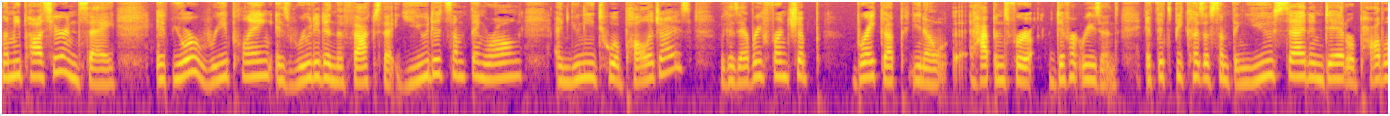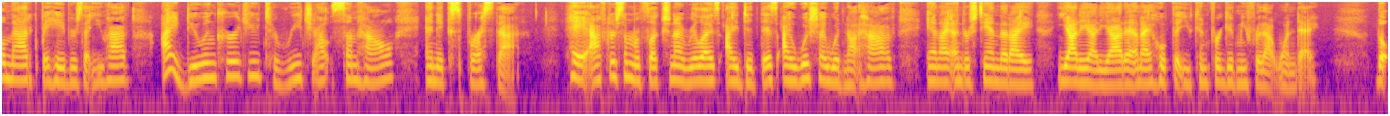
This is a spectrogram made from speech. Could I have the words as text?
Let me pause here and say if your replaying is rooted in the fact that you did something wrong and you need to apologize, because every friendship breakup, you know, happens for different reasons. If it's because of something you said and did or problematic behaviors that you have, I do encourage you to reach out somehow and express that. Hey, after some reflection, I realized I did this. I wish I would not have. And I understand that I yada, yada, yada. And I hope that you can forgive me for that one day. The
